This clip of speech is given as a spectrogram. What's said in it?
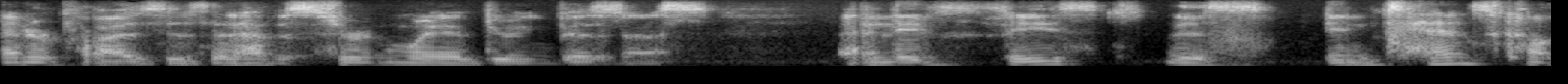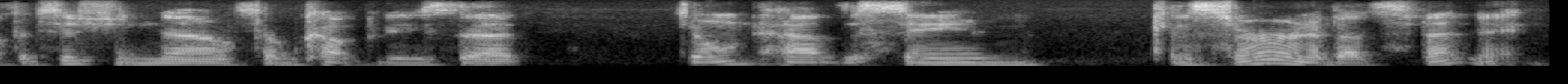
enterprises that have a certain way of doing business and they've faced this intense competition now from companies that don't have the same concern about spending.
